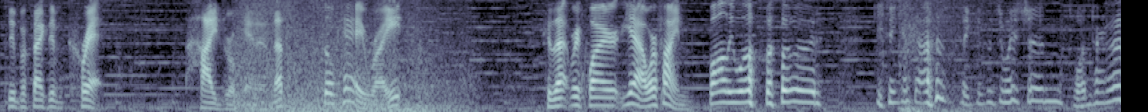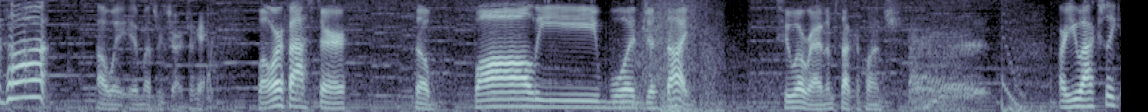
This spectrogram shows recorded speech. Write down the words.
Super effective crit. Hydro Cannon. That's okay, right? Because that required... Yeah, we're fine. Bollywood! Getting us out of sticky situations. One turn at a time. Oh, wait. It must recharge. Okay. Well, we're faster. So, Bollywood just died. To a random Sucker Punch. Are you actually...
